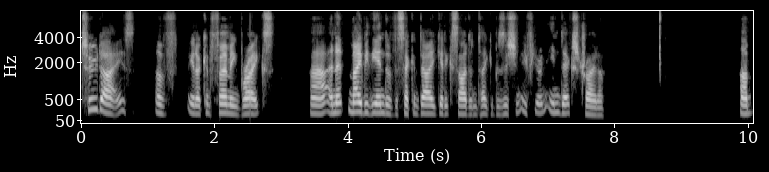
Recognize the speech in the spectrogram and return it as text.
two days of you know confirming breaks, uh, and it may be the end of the second day. Get excited and take a position if you're an index trader. Um,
